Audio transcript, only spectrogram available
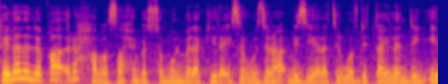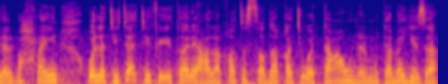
خلال اللقاء رحب صاحب السمو الملكي رئيس الوزراء بزيارة الوفد التايلاندي إلى البحرين والتي تأتي في إطار علاقات الصداقة والتعاون المتميزة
